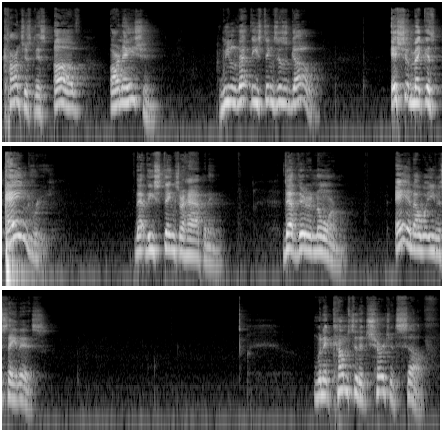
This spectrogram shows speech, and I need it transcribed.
consciousness of our nation. We let these things just go. It should make us angry that these things are happening, that they're the norm. And I will even say this when it comes to the church itself,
